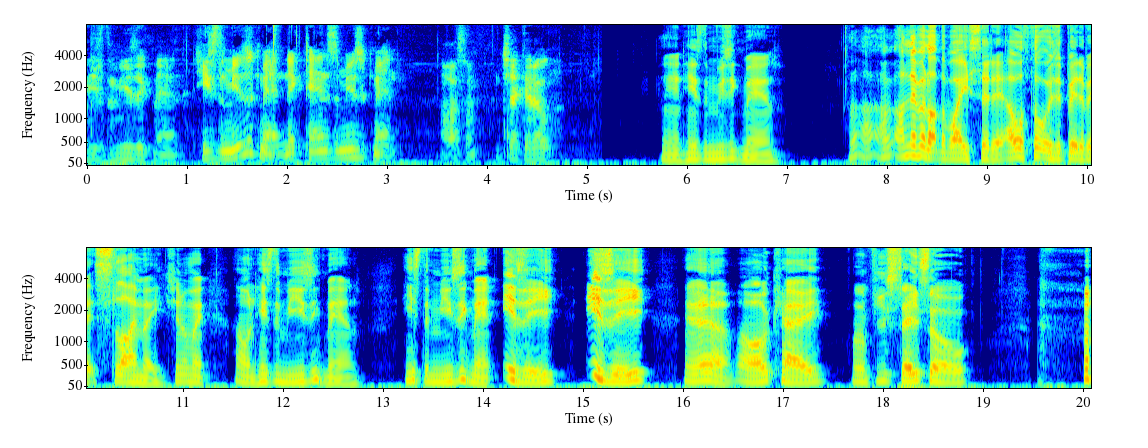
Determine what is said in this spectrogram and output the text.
And he's the music man. he's the music man. Nick Tann's the music man. Awesome. Check it out. And here's the music man. I, I, I never liked the way he said it. I always thought it was a bit a bit slimy. Do you know what I mean? Oh, and here's the music man. He's the music man. Is he? Is he? Yeah. Oh, okay. Well, if you say so.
